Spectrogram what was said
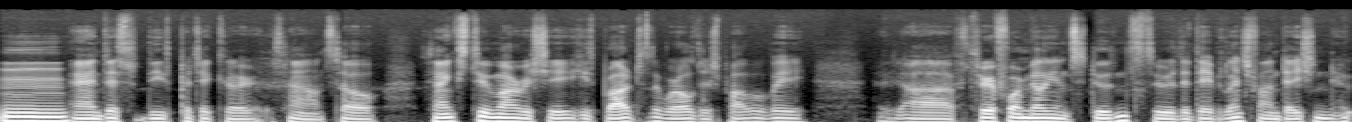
Mm. and this these particular sounds. So thanks to Maharishi, he's brought it to the world. There's probably uh, three or four million students through the David Lynch Foundation who,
